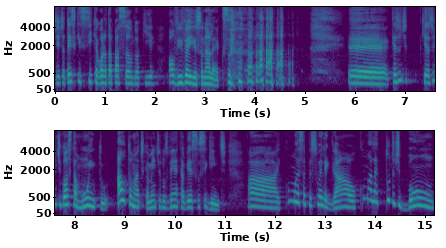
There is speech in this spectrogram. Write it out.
Gente, até esqueci que agora está passando aqui ao vivo, é isso, né, Alex? é, que, a gente, que a gente gosta muito, automaticamente nos vem à cabeça o seguinte, Ai, como essa pessoa é legal, como ela é tudo de bom,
